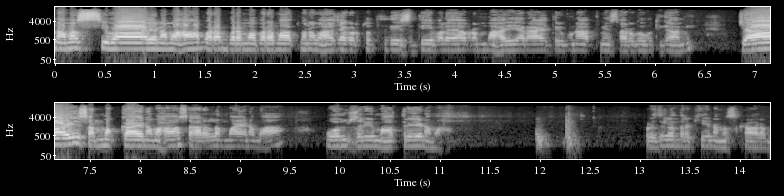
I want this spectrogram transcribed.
నమ శివాయ నమ పరబ్రహ్మ పరమాత్మ నమ జగత్తుతి సతీ బలయ బ్రహ్మ హరియరాయ త్రిగుణాత్మి సర్వగముతిగామి జాయ్ సమ్మక్కాయ నమ సారలమ్మాయ నమ. ఓం శ్రీ మాత్రే నమ. ప్రజలందరికీ నమస్కారం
